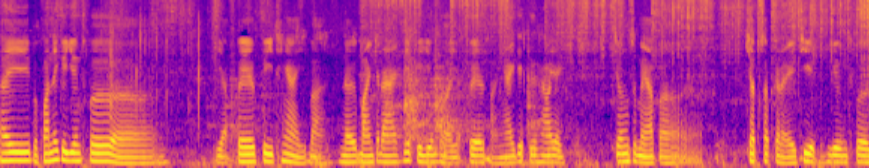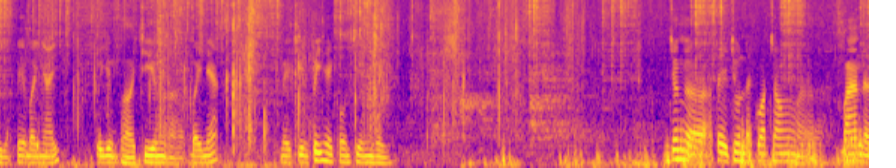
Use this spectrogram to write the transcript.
ហើយប្រព័ន្ធនេះគឺយើងធ្វើអឺរយៈពេល2ថ្ងៃបាទនៅបាញ់ក្តារទៀតគឺយើងប្រើរយៈពេល1ថ្ងៃទៀតគឺហើយហើយអញ្ចឹងសម្រាប់70ការ៉េជាយើងធ្វើរយៈពេល3ថ្ងៃ គឺយើងប្រើជាង3នាក់មេជាង2ហើយកូនជាង1អញ្ចឹងអតិថិជនដែលគាត់ចង់បាននៅ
